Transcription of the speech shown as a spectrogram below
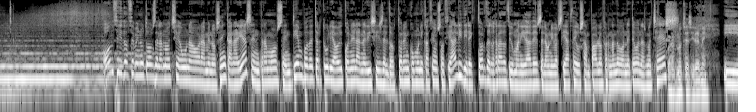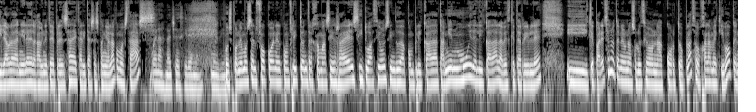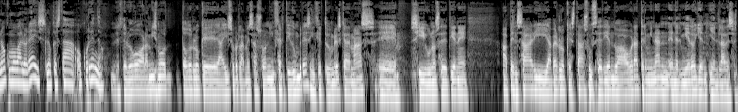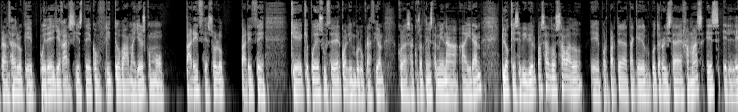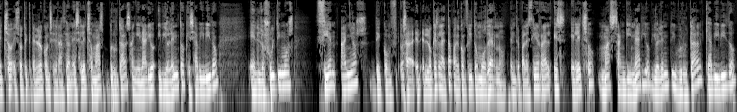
11 y 12 minutos de la noche, una hora menos en Canarias. Entramos en tiempo de tertulia hoy con el análisis del doctor en comunicación social y director del grado de humanidades de la Universidad CEU San Pablo, Fernando Bonete. Buenas noches. Buenas noches, Irene. Y Laura Daniele del Gabinete de Prensa de Caritas Española. ¿Cómo estás? Buenas noches, Irene. Muy bien. Pues ponemos el foco en el conflicto entre Hamas e Israel. Situación sin duda complicada, también muy delicada, a la vez que terrible, y que parece no tener una solución a corto plazo. Ojalá me equivoque, ¿no? ¿Cómo valoréis lo que está ocurriendo? Desde luego ahora mismo todo lo que hay sobre la mesa son incertidumbres, incertidumbres que además, eh, si uno se detiene a pensar y a ver lo que está sucediendo ahora, terminan en el miedo y en, y en la desesperanza de lo que puede llegar si este conflicto va a mayores, como parece, solo parece que, puede suceder con la involucración, con las acusaciones también a, Irán. Lo que se vivió el pasado sábado eh, por parte del ataque del grupo terrorista de Hamas es el hecho, eso hay que tenerlo en consideración, es el hecho más brutal, sanguinario y violento que se ha vivido en los últimos 100 años de conflicto, o sea, lo que es la etapa del conflicto moderno entre Palestina e Israel es el hecho más sanguinario, violento y brutal que ha vivido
